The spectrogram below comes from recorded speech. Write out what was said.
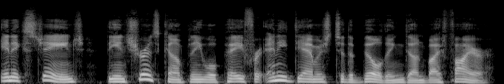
In exchange, the insurance company will pay for any damage to the building done by fire.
